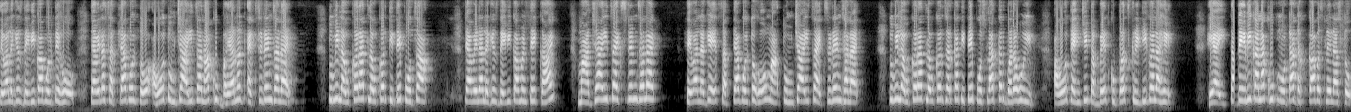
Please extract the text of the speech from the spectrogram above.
तेव्हा लगेच देविका बोलते हो. त्यावेळेला सत्या बोलतो अहो तुमच्या आईचा ना खूप भयानक ॲक्सिडेंट झालाय. तुम्ही लवकरात लवकर तिथे पोचा. त्यावेळेला लगेच देविका म्हणते काय? माझ्या आईचा ॲक्सिडेंट झालाय. तेव्हा लगेच सत्या बोलतो हो मा तुमच्या आईचा ॲक्सिडेंट झालाय. तुम्ही लवकरात लवकर जर का तिथे पोचलात तर बरं होईल. अहो त्यांची तब्येत खूपच क्रिटिकल आहे. हे ऐकता देविकाला खूप मोठा धक्का बसलेला असतो.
